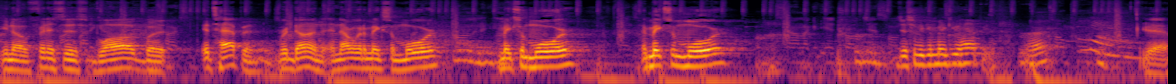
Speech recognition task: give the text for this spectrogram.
you know, finish this vlog, but it's happened. We're done. And now we're gonna make some more, make some more, and make some more just so we can make you happy. All right? Yeah. yeah.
